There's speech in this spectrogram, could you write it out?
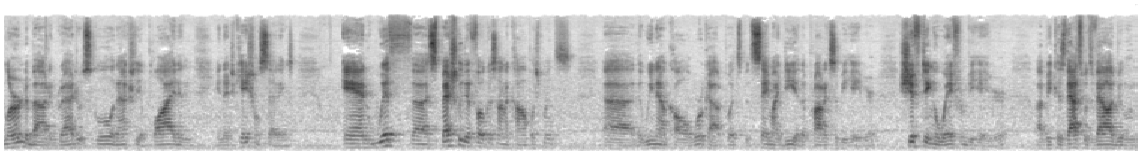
learned about in graduate school and actually applied in, in educational settings, and with uh, especially the focus on accomplishments, uh, that we now call work outputs, but same idea, the products of behavior, shifting away from behavior, uh, because that's what's valuable,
